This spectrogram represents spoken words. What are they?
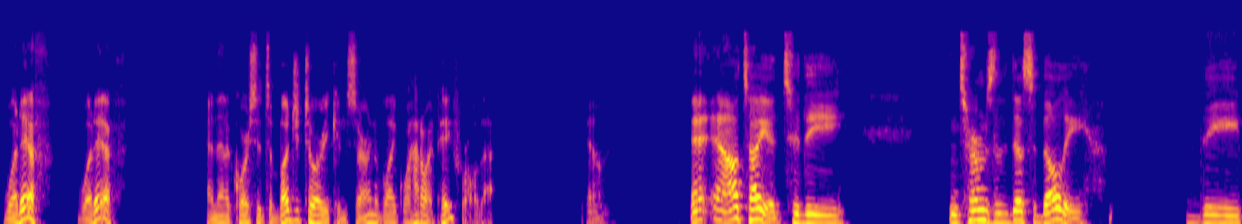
what if, what if? And then, of course, it's a budgetary concern of like, well, how do I pay for all that? Yeah. And, and I'll tell you, to the, in terms of the disability, the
